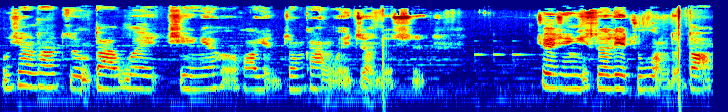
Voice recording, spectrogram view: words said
不像他祖大卫行耶和华眼中看为正的事，却行以色列诸王的道，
